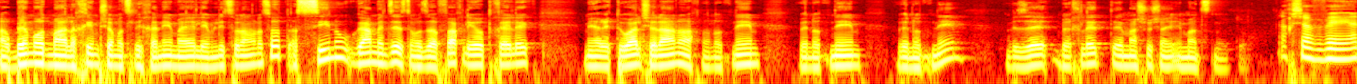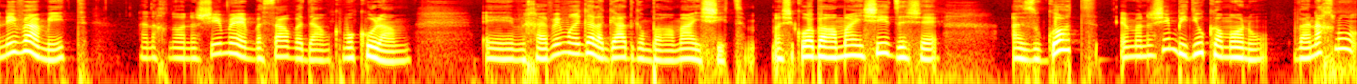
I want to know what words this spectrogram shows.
הרבה מאוד מהלכים שהמצליחנים האלה המליצו לנו לעשות, עשינו גם את זה, זאת אומרת, זה הפך להיות חלק מהריטואל שלנו, אנחנו נותנים ונותנים ונותנים, וזה בהחלט אה, משהו שאימצנו אותו. עכשיו, אה, אני ועמית, אנחנו אנשים אה, בשר ודם, כמו כולם. וחייבים רגע לגעת גם ברמה האישית. מה שקורה ברמה האישית זה שהזוגות הם אנשים בדיוק כמונו, ואנחנו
